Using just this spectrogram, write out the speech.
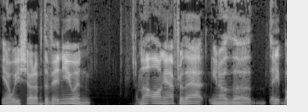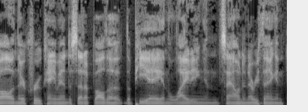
you know we showed up at the venue and. Not long after that, you know, the eight ball and their crew came in to set up all the, the PA and the lighting and sound and everything and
